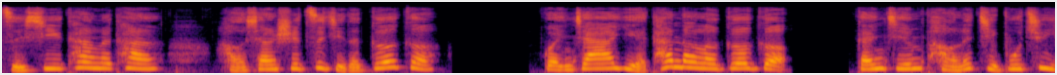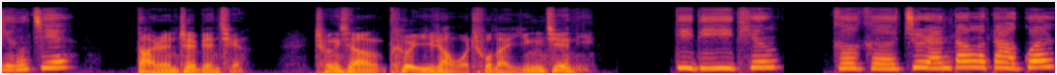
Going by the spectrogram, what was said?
仔细看了看，好像是自己的哥哥。管家也看到了哥哥，赶紧跑了几步去迎接。大人这边请，丞相特意让我出来迎接您。弟弟一听哥哥居然当了大官，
